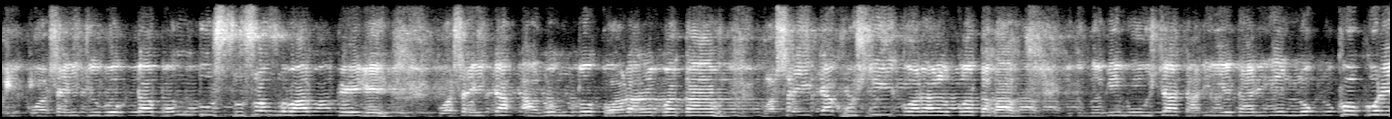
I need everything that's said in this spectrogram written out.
ওই যুবকটা সুসংবাদ পেয়ে কসাইটা আনন্দ করার কথা, কসাইটা খুশি করার কথা। কিন্তু নবী দাঁড়িয়ে দাঁড়িয়ে লক্ষ্য করে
